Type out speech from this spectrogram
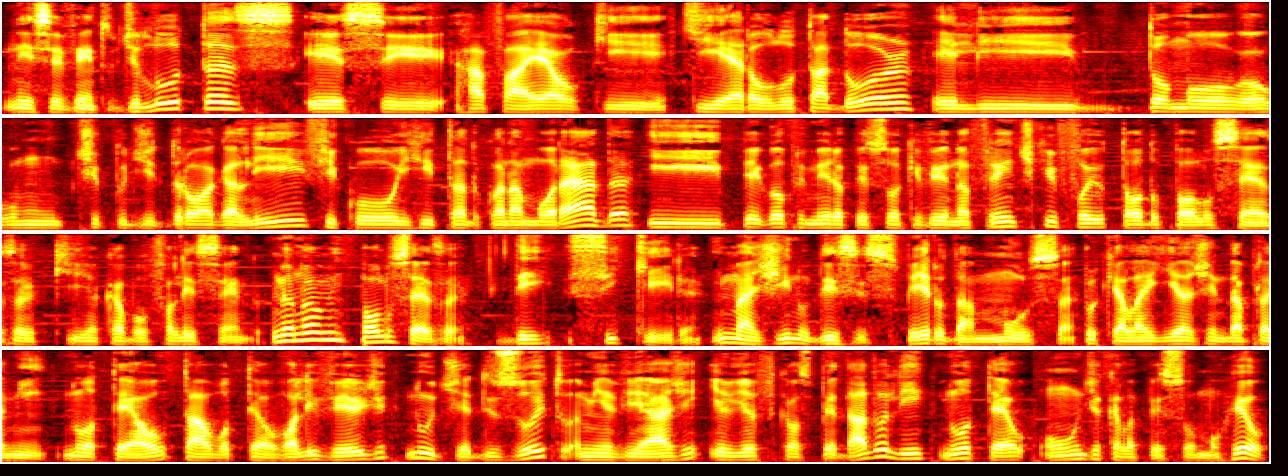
nesse evento de lutas, esse Rafael que, que era o lutador, ele tomou algum tipo de droga ali, ficou irritado com a namorada e pegou a primeira pessoa que veio na frente, que foi o tal do Paulo César, que acabou falecendo. Meu nome? Paulo César, de Siqueira. Imagina o desespero da moça, porque ela ia agendar para mim no hotel, tal Hotel Vale Verde, no dia 18, a minha viagem, eu ia ficar hospedado ali, no hotel onde aquela pessoa morreu.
